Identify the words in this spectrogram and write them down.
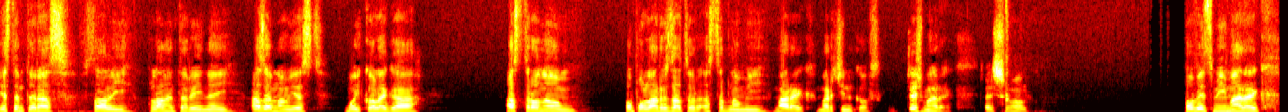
Jestem teraz w sali planetaryjnej, a ze mną jest mój kolega, astronom, popularyzator astronomii Marek Marcinkowski. Cześć Marek. Cześć Szymon. Powiedz mi Marek,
